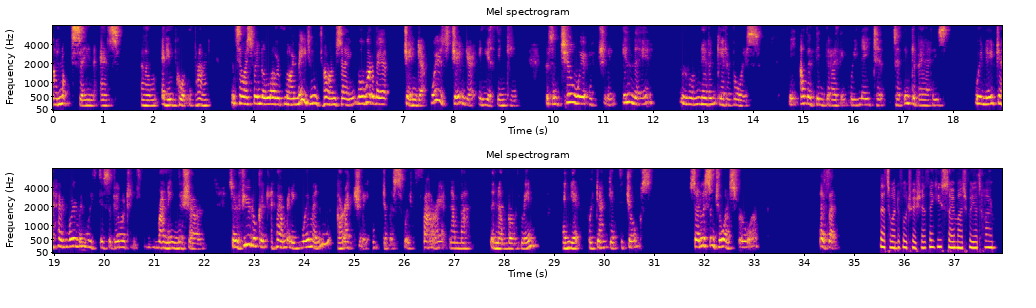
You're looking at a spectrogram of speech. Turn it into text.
are not seen as um, an important part. And so I spend a lot of my meeting time saying, well, what about gender? Where's gender in your thinking? Because until we're actually in there, we will never get a voice. The other thing that I think we need to, to think about is we need to have women with disabilities running the show. So if you look at how many women are actually activists, we far outnumber the number of men, and yet we don't get the jobs. So listen to us for a while. How's that? That's wonderful, Tricia. Thank you so much for your time.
